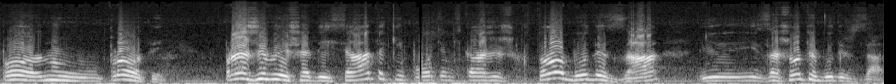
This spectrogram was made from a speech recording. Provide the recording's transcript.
по, ну, проти. Проживи ще десяток і потім скажеш, хто буде за і, і за що ти будеш за.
